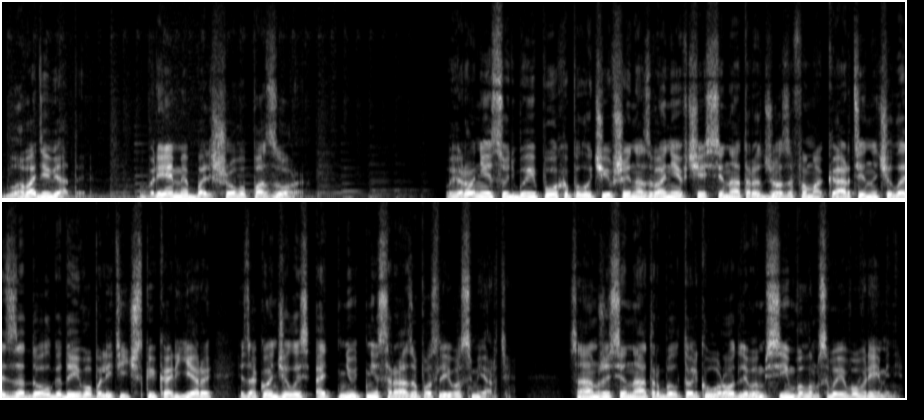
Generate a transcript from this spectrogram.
Глава 9. Время большого позора. По иронии судьбы, эпоха, получившая название в честь сенатора Джозефа Маккарти, началась задолго до его политической карьеры и закончилась отнюдь не сразу после его смерти. Сам же сенатор был только уродливым символом своего времени.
